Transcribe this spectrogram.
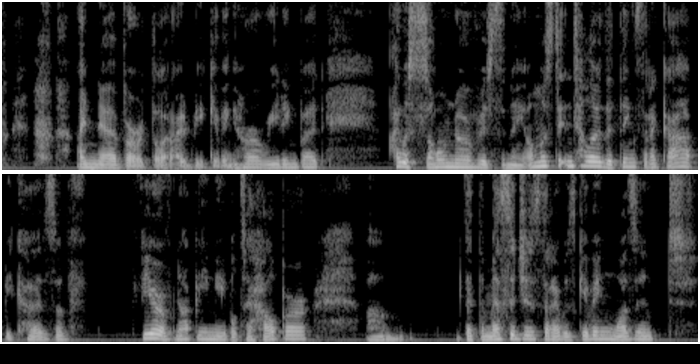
I never thought I'd be giving her a reading, but I was so nervous and I almost didn't tell her the things that I got because of fear of not being able to help her, um, that the messages that I was giving wasn't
